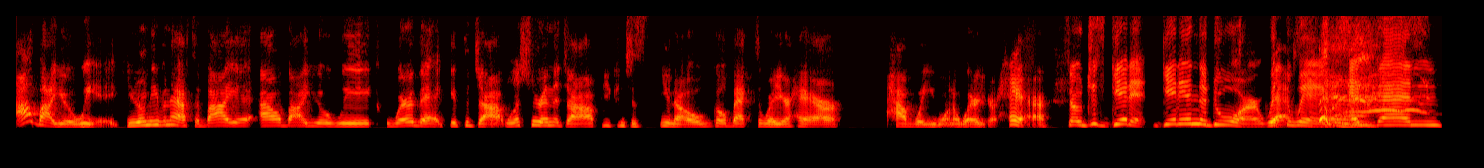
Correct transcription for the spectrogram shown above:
I'll buy you a wig. You don't even have to buy it. I'll buy you a wig. Wear that, get the job. Once you're in the job, you can just, you know, go back to wear your hair have where you want to wear your hair. So just get it, get in the door with yes. the wig, and then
